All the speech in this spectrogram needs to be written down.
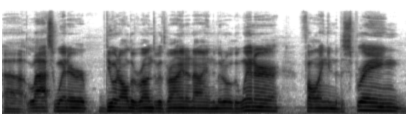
uh, last winter, doing all the runs with Ryan and I in the middle of the winter, falling into the spring,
